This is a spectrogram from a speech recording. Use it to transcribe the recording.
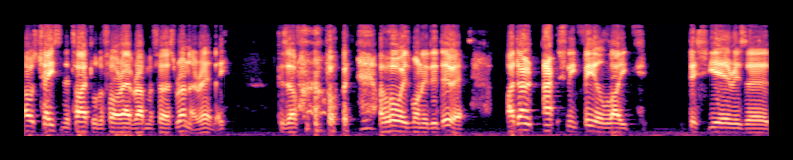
I was chasing the title before I ever had my first runner, really, because I've I've always wanted to do it. I don't actually feel like this year is a.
